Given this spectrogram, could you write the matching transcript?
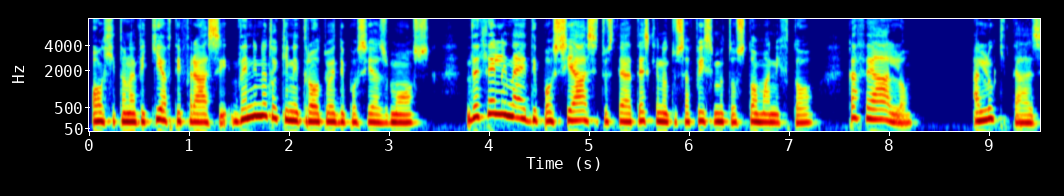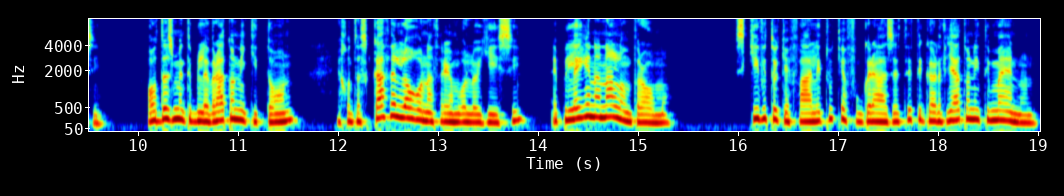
Όχι, τον αδικεί αυτή η φράση. Δεν είναι το κινητρό του εντυπωσιασμός. Δεν θέλει να εντυπωσιάσει τους θεατές και να τους αφήσει με το στόμα ανοιχτό. Κάθε άλλο. Αλλού κοιτάζει. Όντας με την πλευρά των νικητών, έχοντας κάθε λόγο να θριαμβολογήσει, επιλέγει έναν άλλον δρόμο. Σκύβει το κεφάλι του και αφουγκράζεται την καρδιά των ιτημένων.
